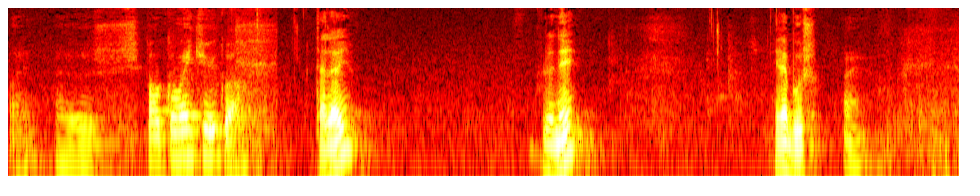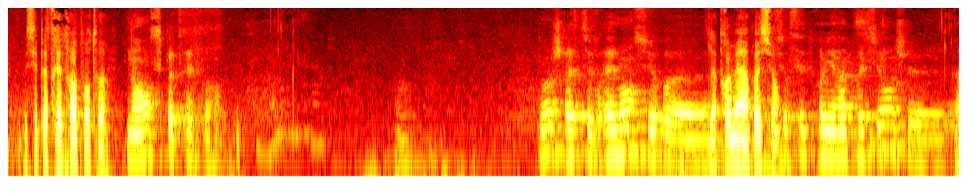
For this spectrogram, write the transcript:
Ouais. Euh, je suis pas convaincu, quoi. T'as l'œil, le nez et la bouche. Ouais. Mais c'est pas très fort pour toi. Non, c'est pas très fort. Non, je reste vraiment sur, euh, La première impression. sur cette première impression. Je...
